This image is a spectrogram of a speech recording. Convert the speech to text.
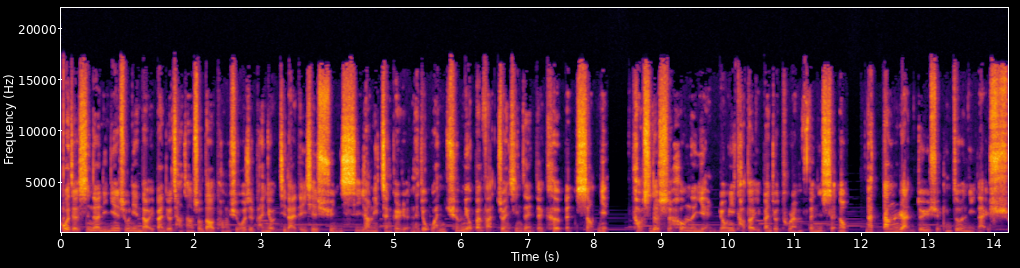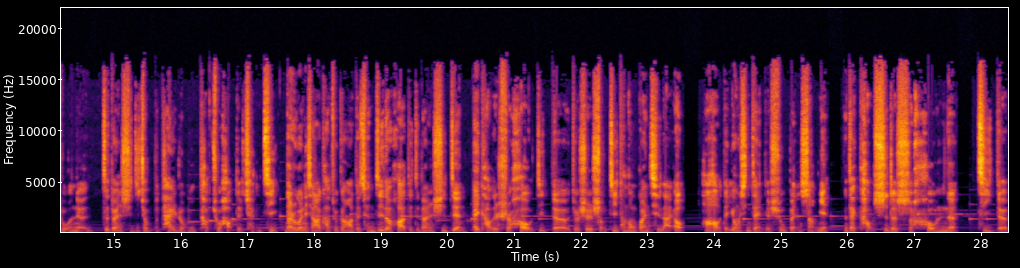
或者是呢，你念书念到一半，就常常收到同学或是朋友寄来的一些讯息，让你整个人呢就完全没有办法专心在你的课本上面。考试的时候呢，也很容易考到一半就突然分神哦。那当然，对于水瓶座的你来说呢，这段时间就不太容易考出好的成绩。那如果你想要考出更好的成绩的话，在这段时间备考的时候，记得就是手机通通关起来哦，好好的用心在你的书本上面。那在考试的时候呢，记得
